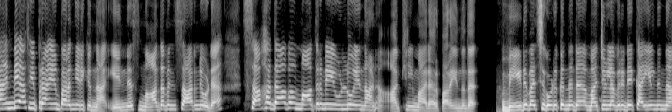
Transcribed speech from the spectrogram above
തന്റെ അഭിപ്രായം പറഞ്ഞിരിക്കുന്ന എൻ എസ് മാധവൻ സാറിനോട് സഹതാപം മാത്രമേ ഉള്ളൂ എന്നാണ് അഖിൽമാരാർ പറയുന്നത്. വീട് വച്ചു കൊടുക്കുന്നത് മറ്റുള്ളവരുടെ കയ്യിൽ നിന്ന്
